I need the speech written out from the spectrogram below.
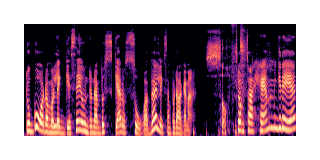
då går de och lägger sig under några buskar och sover liksom på dagarna. Soft. De tar hem grejer.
